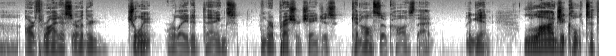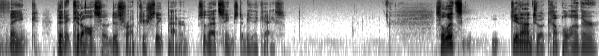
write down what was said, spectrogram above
uh, arthritis or other joint related things where pressure changes can also cause that. Again, logical to think that it could also disrupt your sleep pattern. So that seems to be the case. So let's get on to a couple other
